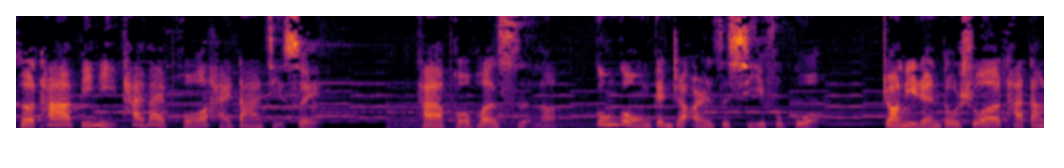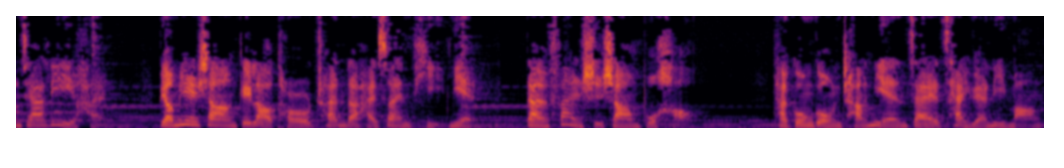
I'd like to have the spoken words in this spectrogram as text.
可她比你太外婆还大几岁。她婆婆死了。公公跟着儿子媳妇过，庄里人都说他当家厉害，表面上给老头穿的还算体面，但饭食上不好。他公公常年在菜园里忙，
